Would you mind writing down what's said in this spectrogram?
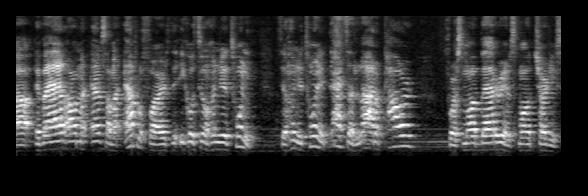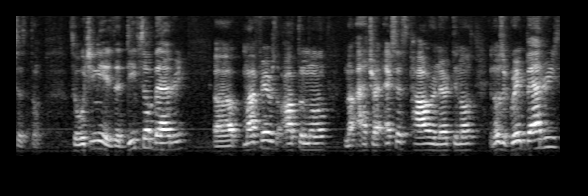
uh, if I add all my amps on my amplifiers, they equal to 120. I said, 120, that's a lot of power for a small battery and a small charging system. So what you need is a deep cell battery, uh, my favorite is Optima. I try XS Power and everything else. And those are great batteries,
